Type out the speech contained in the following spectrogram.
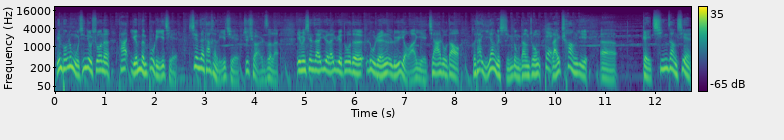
林鹏的母亲就说呢，他原本不理解，现在他很理解，支持儿子了。因为现在越来越多的路人驴友啊，也加入到和他一样的行动当中，对来倡议呃。给青藏线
